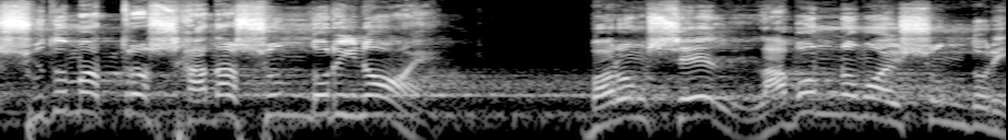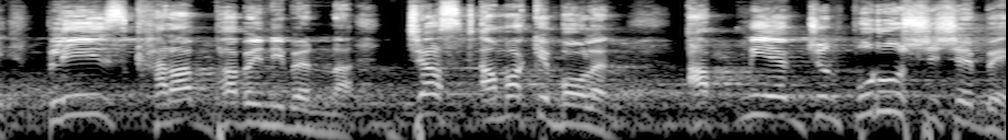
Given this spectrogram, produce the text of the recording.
শুধুমাত্র সাদা সুন্দরী নয় বরং সে লাবণ্যময় সুন্দরী। প্লিজ খারাপভাবে নেবেন না। জাস্ট আমাকে বলেন, আপনি একজন পুরুষ হিসেবে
